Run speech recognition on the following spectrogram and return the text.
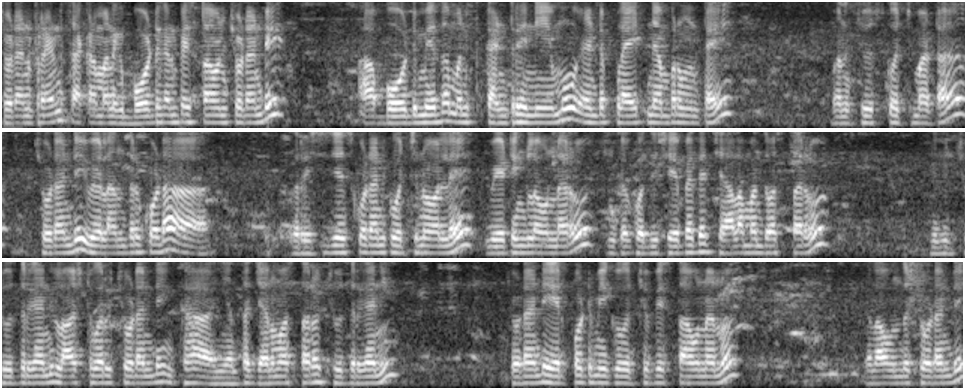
చూడండి ఫ్రెండ్స్ అక్కడ మనకి బోర్డు కనిపిస్తా ఉంది చూడండి. ఆ బోర్డు మీద మనకి country name and flight number ఉంటాయి. మనం చూసుకోవచ్చమాట. చూడండి వీళ్ళందరూ కూడా రిసీవ్ చేసుకోవడానికి వచ్చిన వాళ్ళే వెయిటింగ్లో ఉన్నారు. ఇంకా కొద్దిసేపు అయితే చాలామంది వస్తారు. ఇవి చూద్దరు కానీ లాస్ట్ వరకు చూడండి ఇంకా ఎంత జనం వస్తారో చూద్దరు కానీ చూడండి ఎయిర్పోర్ట్ మీకు చూపిస్తూ ఉన్నాను. ఎలా ఉందో చూడండి.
